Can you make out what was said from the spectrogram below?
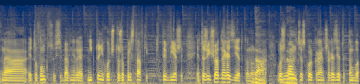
э, эту функцию в себя внедряют. Никто не хочет уже приставки какие-то вешать. Это же еще одна розетка нужна. Да, Вы же да. помните, сколько раньше розеток там было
